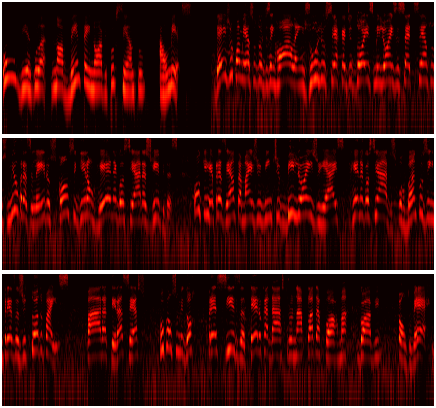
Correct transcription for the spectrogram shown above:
1,99% ao mês. Desde o começo do desenrola, em julho, cerca de 2 milhões e 700 mil brasileiros conseguiram renegociar as dívidas, o que representa mais de 20 bilhões de reais renegociados por bancos e empresas de todo o país. Para ter acesso, o consumidor precisa ter o cadastro na plataforma gov.br.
